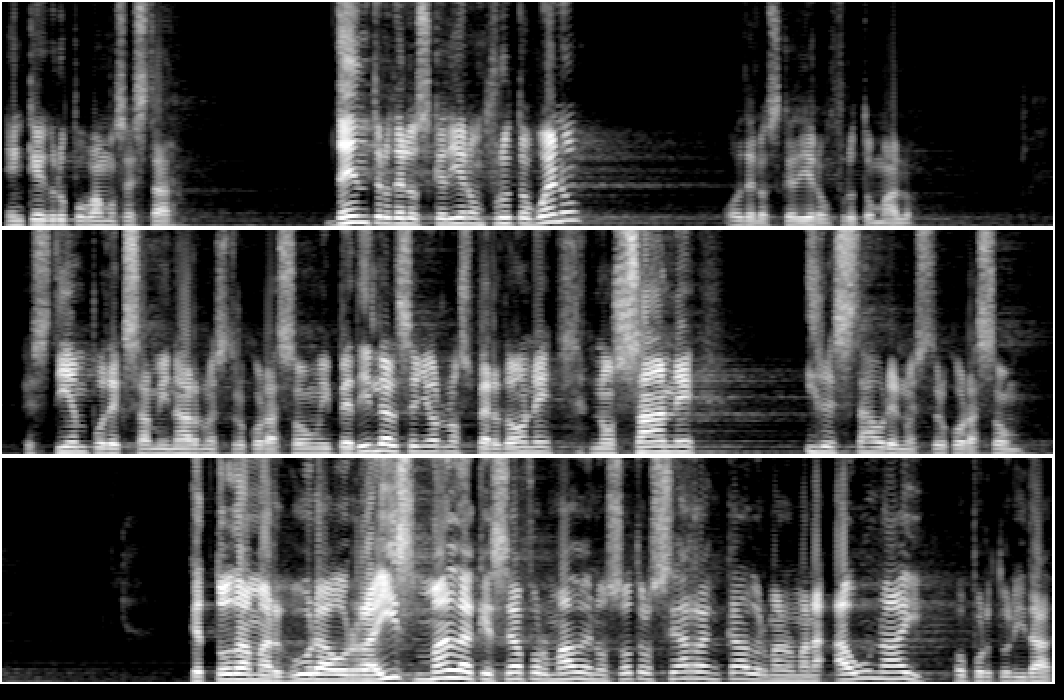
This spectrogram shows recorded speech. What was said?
¿En qué grupo vamos a estar? ¿Dentro de los que dieron fruto bueno o de los que dieron fruto malo? Es tiempo de examinar nuestro corazón y pedirle al Señor nos perdone, nos sane y restaure nuestro corazón que toda amargura o raíz mala que se ha formado en nosotros se ha arrancado, hermano, hermana. Aún hay oportunidad.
